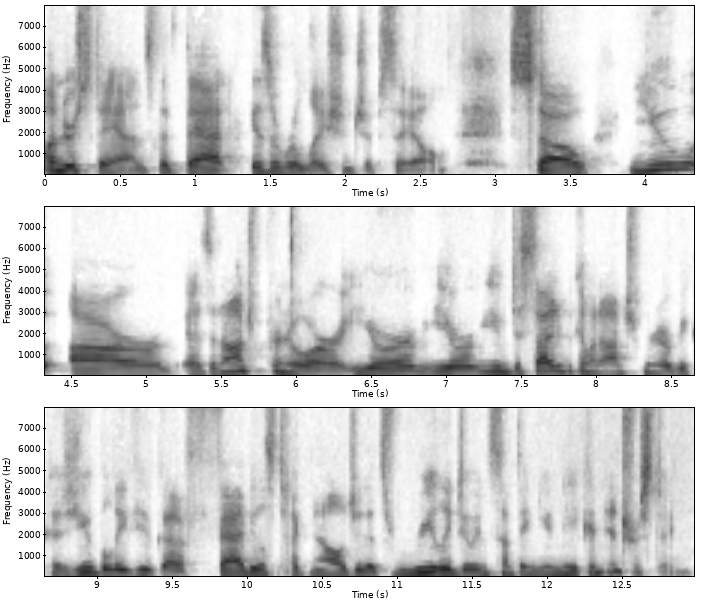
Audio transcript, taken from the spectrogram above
understands that that is a relationship sale. So you are as an entrepreneur, you're you're you've decided to become an entrepreneur because you believe you've got a fabulous technology that's really doing something unique and interesting.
